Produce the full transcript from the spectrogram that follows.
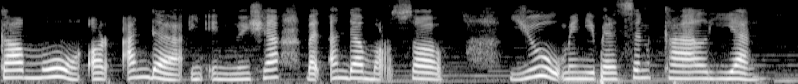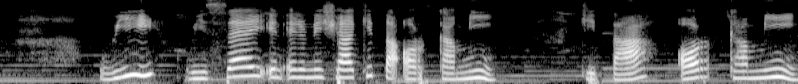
kamu or anda in Indonesia but anda more soft. You many person kalian. We we say in Indonesia kita or kami. Kita or kami.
